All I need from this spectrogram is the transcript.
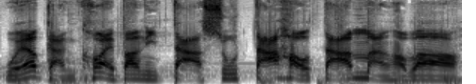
我要赶快帮你打书打好打满，好不好？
